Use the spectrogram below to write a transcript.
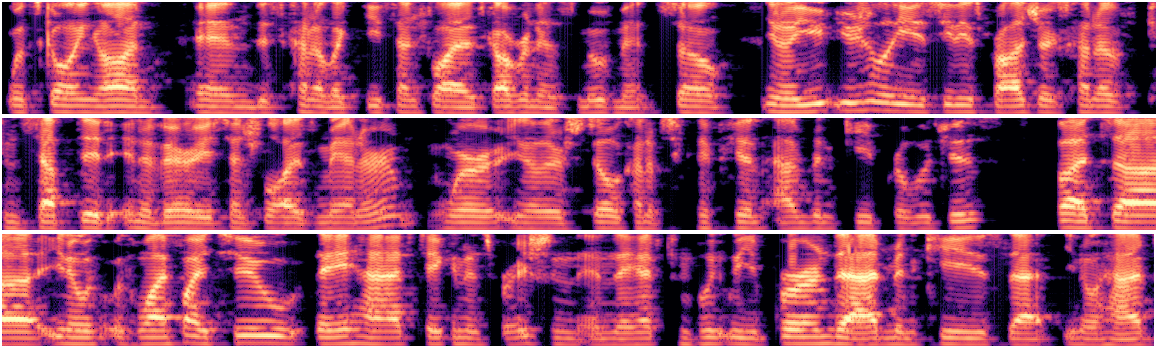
what's going on in this kind of like decentralized governance movement. So, you know, you, usually you see these projects kind of concepted in a very centralized manner, where you know there's still kind of significant admin key privileges. But uh, you know, with, with YFI 2, they had taken inspiration and they had completely burned the admin keys that you know had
